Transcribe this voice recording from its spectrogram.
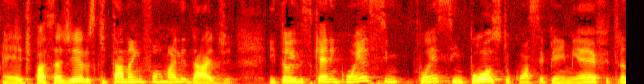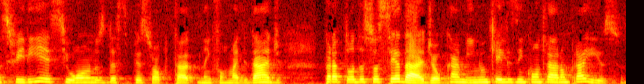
é, de passageiros, que está na informalidade. Então, eles querem, com esse, com esse imposto, com a CPMF, transferir esse ônus desse pessoal que está na informalidade para toda a sociedade. É o caminho que eles encontraram para isso.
